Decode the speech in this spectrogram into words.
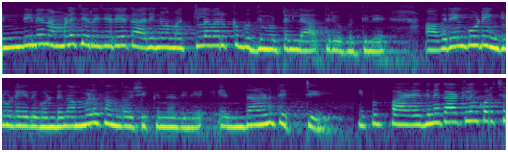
എന്തിന് നമ്മൾ ചെറിയ ചെറിയ കാര്യങ്ങൾ മറ്റുള്ളവർക്ക് ബുദ്ധിമുട്ടില്ലാത്ത രൂപത്തിൽ അവരെയും കൂടി ഇൻക്ലൂഡ് ചെയ്തുകൊണ്ട് നമ്മൾ സന്തോഷിക്കുന്നതിൽ എന്താണ് തെറ്റ്? ഇപ്പം പഴയതിനെക്കാട്ടിലും കുറച്ച്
